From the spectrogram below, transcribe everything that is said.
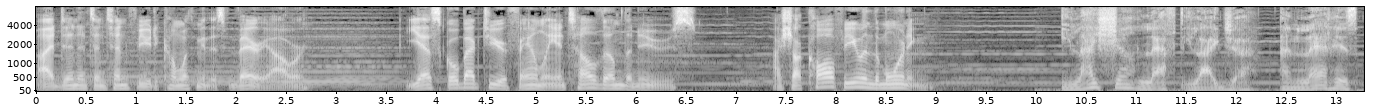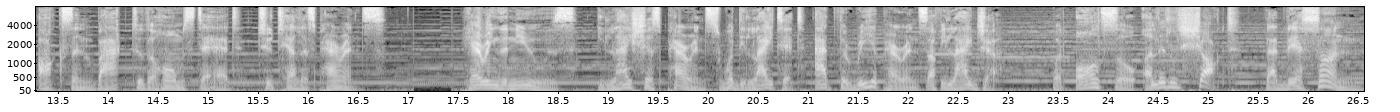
I didn't intend for you to come with me this very hour. Yes, go back to your family and tell them the news. I shall call for you in the morning. Elisha left Elijah and led his oxen back to the homestead to tell his parents. Hearing the news, Elisha's parents were delighted at the reappearance of Elijah, but also a little shocked that their son,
